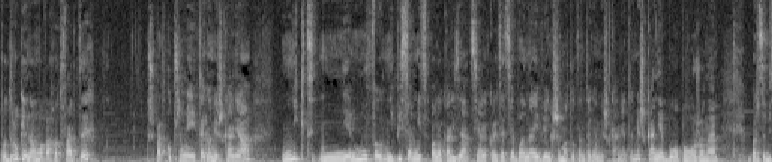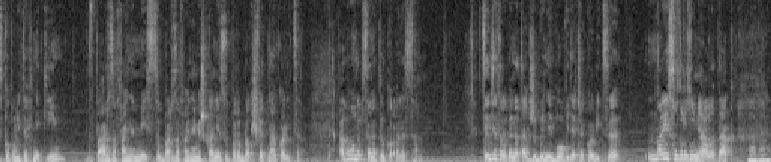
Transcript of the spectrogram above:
Po drugie, na umowach otwartych, w przypadku przynajmniej tego mieszkania, nikt nie, mówił, nie pisał nic o lokalizacji. Lokalizacja była największym atutem tego mieszkania. To mieszkanie było położone bardzo blisko Politechniki, w bardzo fajnym miejscu, bardzo fajne mieszkanie, super blok, świetna okolica. A było napisane tylko LSM. Zdjęcie zrobione tak, żeby nie było widać okolicy. No jest to zrozumiałe, tak? Mhm.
